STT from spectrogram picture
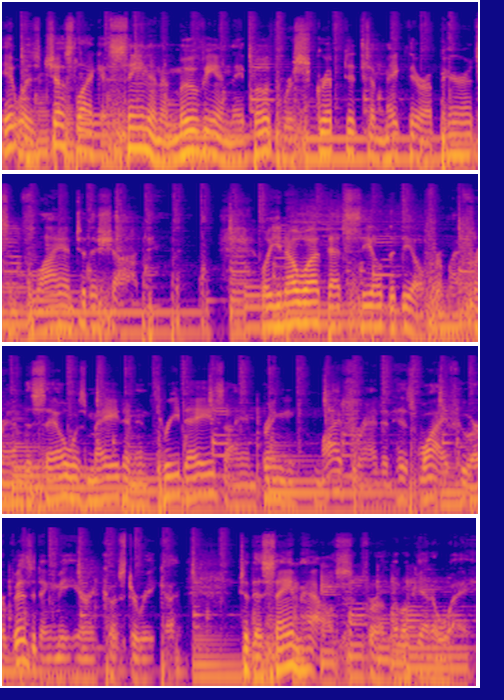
It was just like a scene in a movie, and they both were scripted to make their appearance and fly into the shot. Well, you know what? That sealed the deal for my friend. The sale was made, and in three days, I am bringing my friend and his wife, who are visiting me here in Costa Rica, to the same house for a little getaway.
